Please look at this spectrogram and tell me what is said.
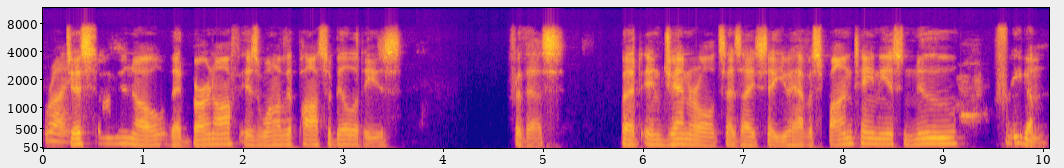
Right. Just so you know that burn off is one of the possibilities for this. But in general, it's as I say, you have a spontaneous new freedom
